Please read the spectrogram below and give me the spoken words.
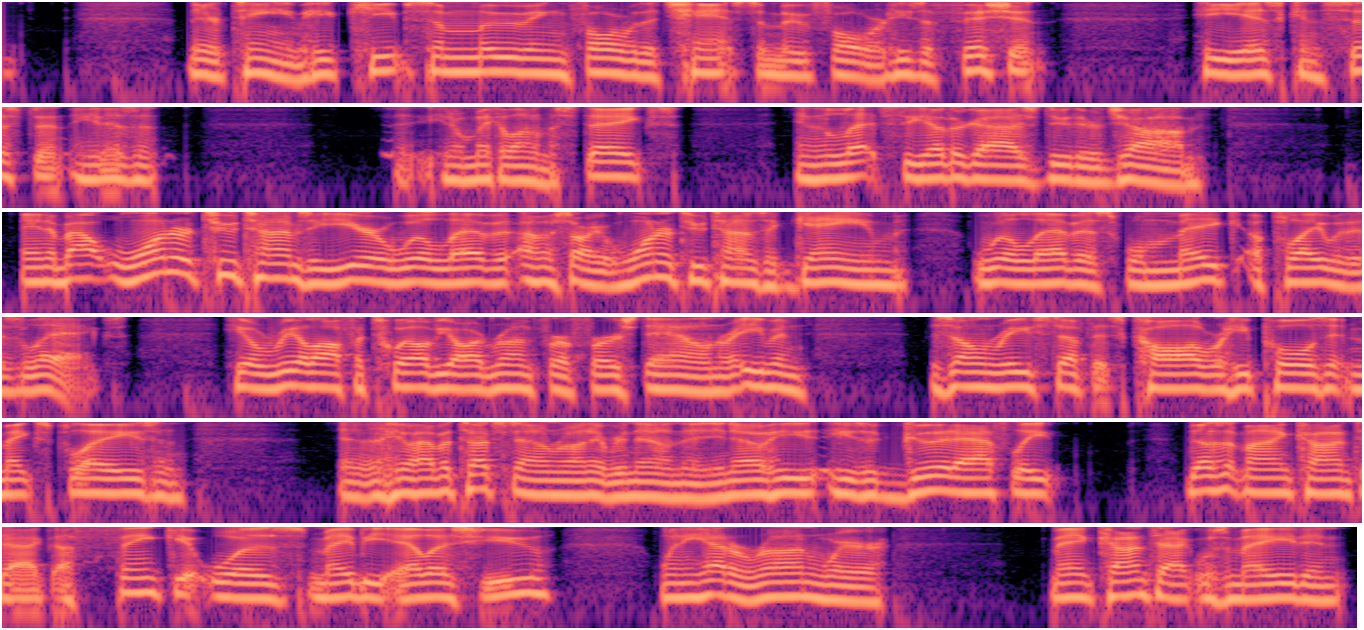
their team. He keeps them moving forward with a chance to move forward. He's efficient. He is consistent. He doesn't, uh, you know, make a lot of mistakes and lets the other guys do their job. And about one or two times a year, Will Levis, I'm sorry, one or two times a game, Will Levis will make a play with his legs. He'll reel off a 12 yard run for a first down or even zone read stuff that's called where he pulls it and makes plays. And and he'll have a touchdown run every now and then. You know, he he's a good athlete, doesn't mind contact. I think it was maybe LSU when he had a run where man contact was made and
